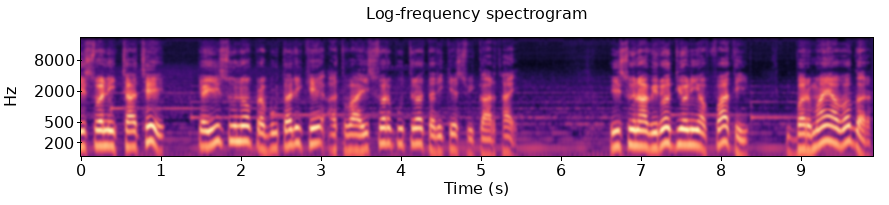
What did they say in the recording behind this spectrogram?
ઈશ્વરની ઈચ્છા છે કે ઈસુનો પ્રભુ તરીકે અથવા ઈશ્વર પુત્ર તરીકે સ્વીકાર થાય. ઈસુના વિરોધીઓની અફવાથી ભરમાયા વગર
